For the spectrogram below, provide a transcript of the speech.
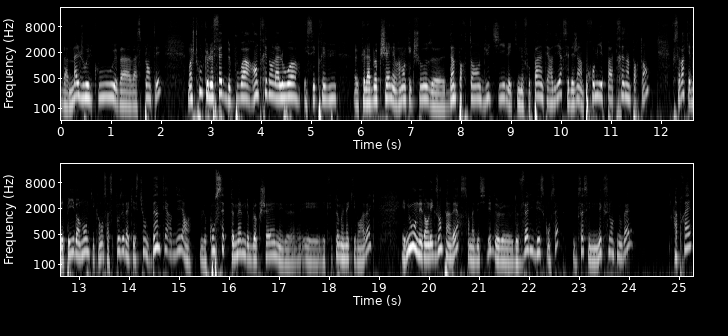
mal jouer le coup et va se planter. Moi, je trouve que le fait de pouvoir rentrer dans la loi et c'est prévu euh, que la blockchain est vraiment quelque chose euh, d'important, d'utile et qu'il ne faut pas interdire, c'est déjà un premier pas très important. Il faut savoir qu'il y a des pays dans le monde qui commencent à se poser la question d'interdire le concept même de blockchain et, les crypto-monnaies qui vont avec. Et nous, on est dans l'exemple inverse. On a décidé de valider ce concept. Donc ça, c'est une excellente nouvelle. Après,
